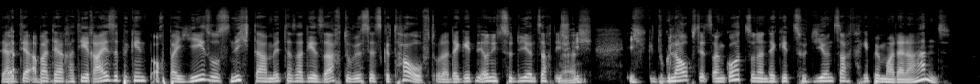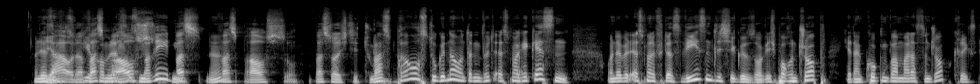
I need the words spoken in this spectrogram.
Der, ja. der, aber der, die Reise beginnt auch bei Jesus nicht damit, dass er dir sagt, du wirst jetzt getauft. Oder der geht auch nicht zu dir und sagt, ich, ich, ich, du glaubst jetzt an Gott, sondern der geht zu dir und sagt, gib mir mal deine Hand. Und er ja, sagt, oder dir, was komm, brauchst mal reden. Was, ne? was brauchst du? Was soll ich dir tun? Was brauchst du, genau? Und dann wird erstmal gegessen. Und dann wird erstmal für das Wesentliche gesorgt. Ich brauche einen Job. Ja, dann gucken wir mal, dass du einen Job kriegst.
